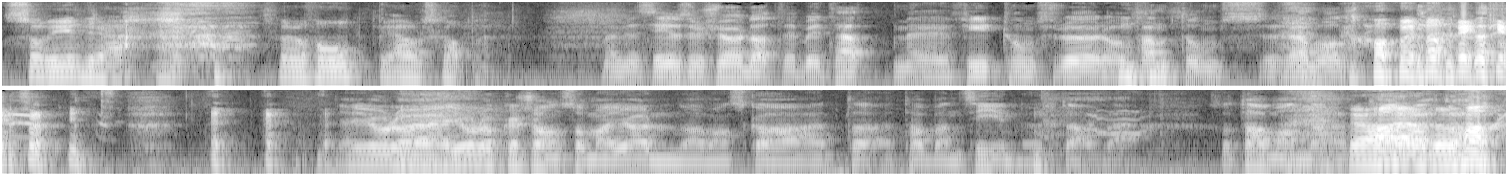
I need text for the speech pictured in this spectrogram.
så videre for å få opp jævelskapen. Men det sier seg sjøl at det blir tett med firtomsrør og femtoms rævhold. Gjorde dere sånn som man gjør når man skal ta, ta bensin ut av det? Så tar man det Ja, ja, det var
